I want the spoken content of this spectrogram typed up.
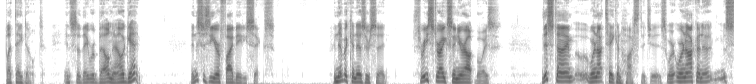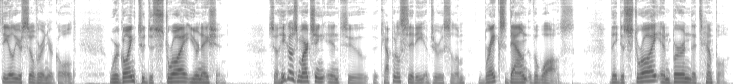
But they don't. And so they rebel now again. And this is the year 586. And Nebuchadnezzar said, Three strikes and you're out, boys. This time, we're not taking hostages. We're, we're not going to steal your silver and your gold. We're going to destroy your nation. So he goes marching into the capital city of Jerusalem, breaks down the walls. They destroy and burn the temple.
